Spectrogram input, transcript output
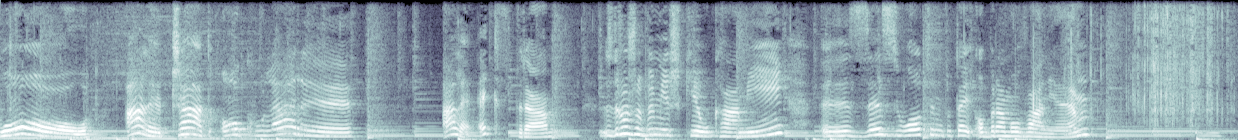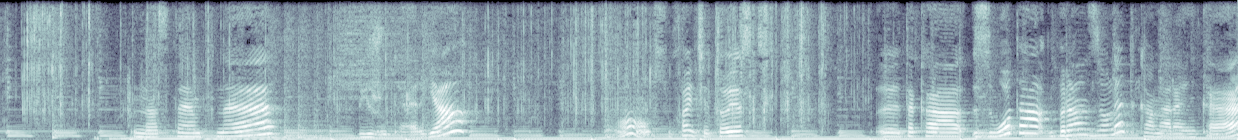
Wow! Ale czad, okulary! Ale ekstra! Z różowymi szkiełkami, y, ze złotym tutaj obramowaniem. Następne. Biżuteria. O, słuchajcie, to jest y, taka złota bransoletka na rękę.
